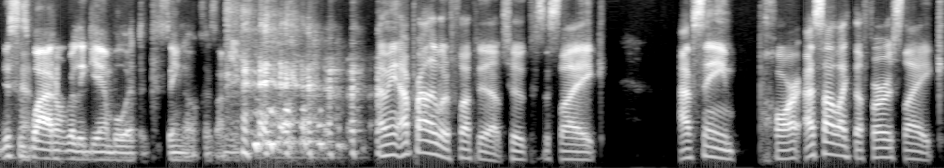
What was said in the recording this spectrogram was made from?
this is why I don't really gamble at the casino because I'm used I mean, I probably would have fucked it up too because it's like I've seen part. I saw like the first like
